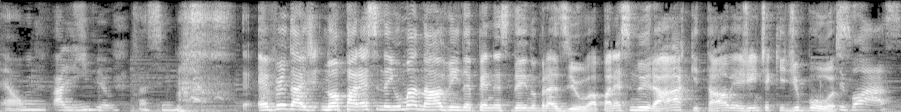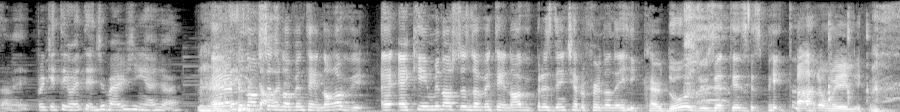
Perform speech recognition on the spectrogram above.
é um alívio, assim. É verdade, não aparece nenhuma nave Independence Day no Brasil. Aparece no Iraque e tal, e a gente aqui de boas. De boaça, velho. Porque tem o ET de Varginha já. Era É. 1999, é, é que em 1999 o presidente era o Fernando Henrique Cardoso e os ETs respeitaram ele.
